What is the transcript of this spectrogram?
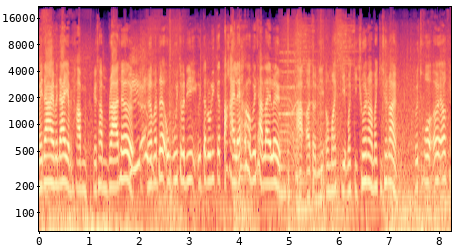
ไม่ได้ไม่ได้อย่าทำอย่าทำบราเธอร์เดี๋ยวบราเธอร์โอ้ยตัวนี้อิตาโรดีจะตายแล้วเราไม่ทันอะไรเลยอะเอาตัวนี้เอามากิมากิช่วยหน่อยมากิช่วยหน่อยเออโทเออโอเค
